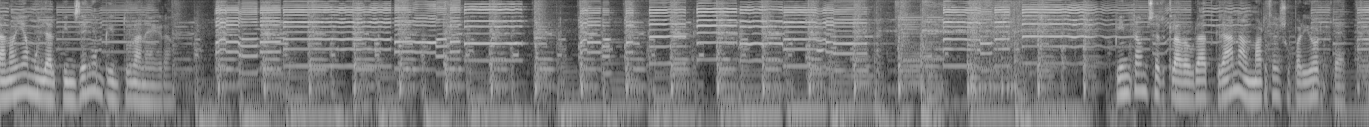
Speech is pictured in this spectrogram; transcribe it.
La noia mulla el pinzell en pintura negra. Pinta un cercle daurat gran al marge superior dret.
